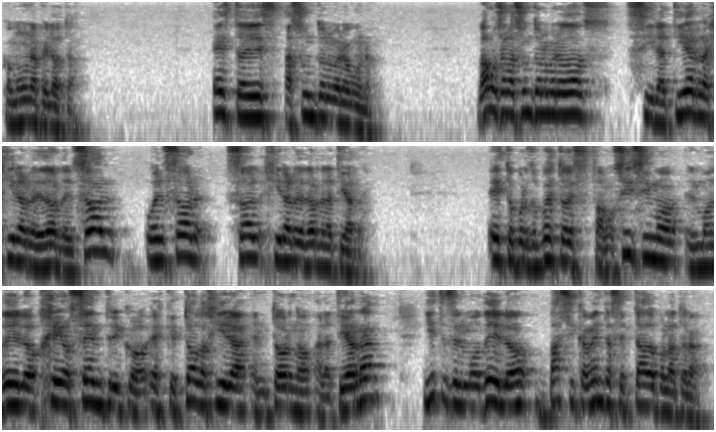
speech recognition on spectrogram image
Como una pelota. Esto es asunto número uno. Vamos al asunto número dos. Si la Tierra gira alrededor del Sol o el Sol, Sol gira alrededor de la Tierra. Esto, por supuesto, es famosísimo. El modelo geocéntrico es que todo gira en torno a la Tierra. Y este es el modelo básicamente aceptado por la Torah.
